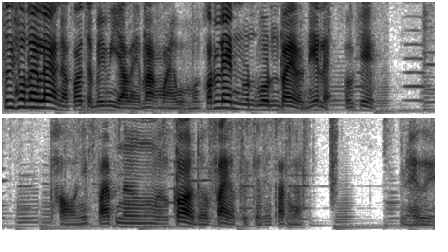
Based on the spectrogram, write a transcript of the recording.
ซึ่งช่วงแรกๆเนี่ยก็จะไม่มีอะไรมากมายผมมันก็เล่นวนๆไปแบบนี้แหละโอเค เผานนี้แป๊บนึงแล้วก็เดี๋ยวไฟกับสเกเลตันกันอยู่ไหนเอ่ย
